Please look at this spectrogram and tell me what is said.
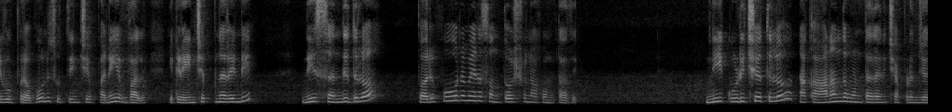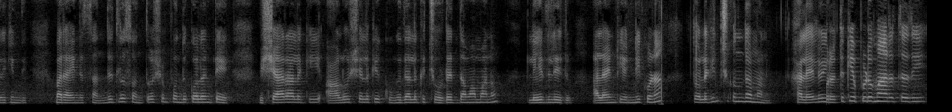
నువ్వు ప్రభువుని శుద్ధించే పని ఇవ్వాలి. ఇక్కడ ఏం చెప్తున్నారండి? నీ సన్నిధిలో పరిపూర్ణమైన సంతోషం నాకు ఉంటుంది నీ కుడి చేతిలో నాకు ఆనందం ఉంటుందని చెప్పడం జరిగింది. మరి ఆయన సన్నిధిలో సంతోషం పొందుకోవాలంటే విచారాలకి ఆలోచనలకి కుంగిదాలకి చోటిద్దామా మనం? లేదు లేదు. అలాంటివన్నీ కూడా తొలగించుకుందాం మనం. హలేలో బ్రతుకు ఎప్పుడు మారుతుంది?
